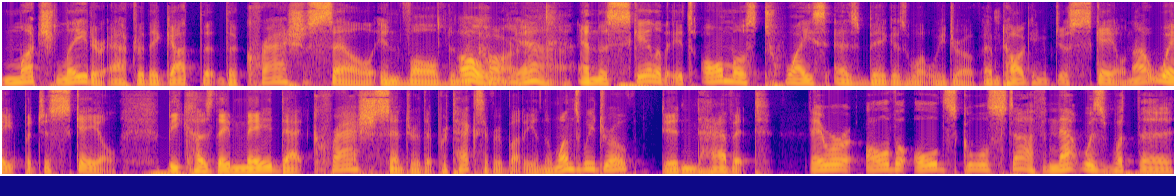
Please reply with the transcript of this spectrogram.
much later after they got the, the crash cell involved in the Oh, car. yeah. And the scale of it, it's almost twice as big as what we drove. I'm talking of just scale, not weight, but just scale, because they made that crash center that protects everybody. And the ones we drove didn't have it. They were all the old school stuff, and that was what the,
